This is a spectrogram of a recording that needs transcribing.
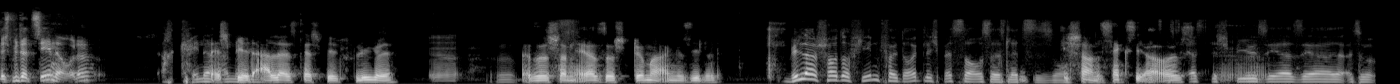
Der spielt der Zehner, oder? Ach, keine Der Ahnung. spielt alles, der spielt Flügel. Ja. Also ist schon eher so Stürmer angesiedelt. Villa schaut auf jeden Fall deutlich besser aus als letzte Saison. Die schauen ich. sexier Jetzt aus. Das erste Spiel sehr, sehr, also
